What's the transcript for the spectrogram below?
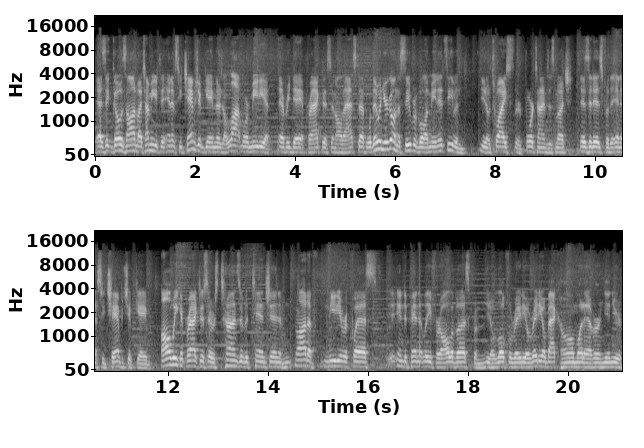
As it goes on, by the time you get to the NFC Championship game, there's a lot more media every day at practice and all that stuff. Well, then when you're going to the Super Bowl, I mean, it's even you know twice or four times as much as it is for the NFC Championship game. All week at practice, there was tons of attention, and a lot of media requests independently for all of us from you know local radio, radio back home, whatever. And then you're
